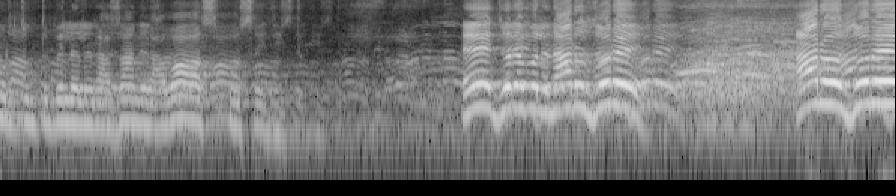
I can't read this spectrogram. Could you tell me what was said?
পর্যন্ত বেলালের আজানের আওয়াজ পৌঁছায় যেত জোরে বলেন, আরও জোরে। আরও জোরে।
